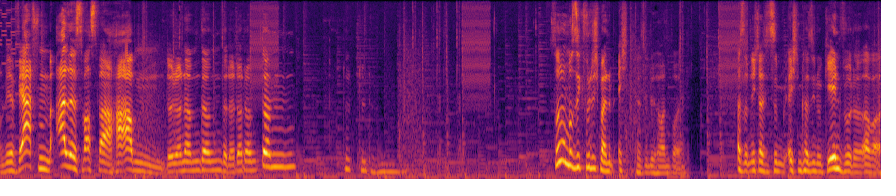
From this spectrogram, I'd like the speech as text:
Und wir werfen alles, was wir haben. So eine Musik würde ich mal in einem echten Casino hören wollen. Also nicht, dass ich zum echten Casino gehen würde, aber...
